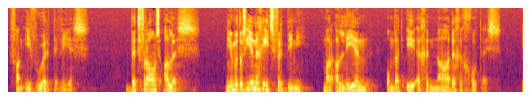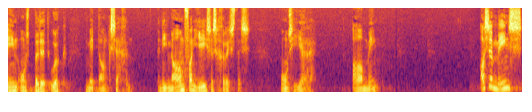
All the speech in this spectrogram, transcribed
van u woord te wees. Dit vra ons alles. Nie omdat ons enige iets verdien nie, maar alleen omdat u 'n genadige God is en ons bid dit ook met danksegging in die naam van Jesus Christus ons Here. Amen. As 'n mens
